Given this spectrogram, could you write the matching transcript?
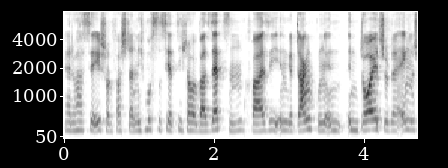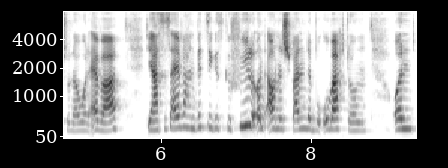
ja, du hast ja eh schon verstanden, ich muss das jetzt nicht noch übersetzen, quasi in Gedanken, in, in Deutsch oder Englisch oder whatever. Ja, es ist einfach ein witziges Gefühl und auch eine spannende Beobachtung. Und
